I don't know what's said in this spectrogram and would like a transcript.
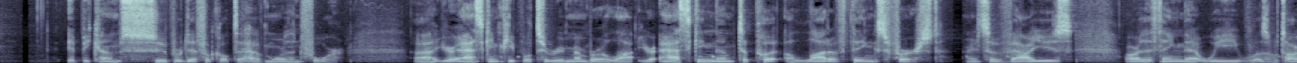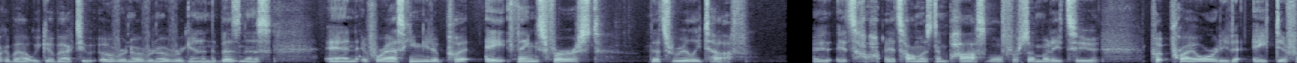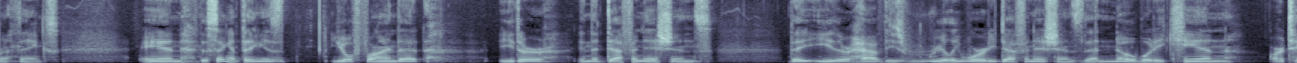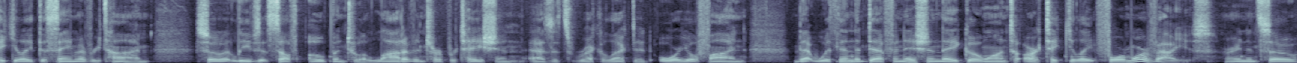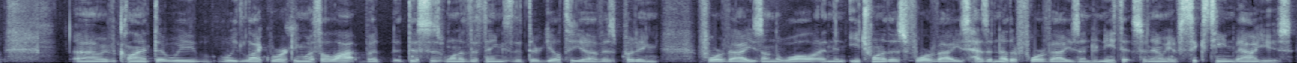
It becomes super difficult to have more than four. Uh, you're asking people to remember a lot. You're asking them to put a lot of things first. Right? So values are the thing that we, as we'll talk about, we go back to over and over and over again in the business. And if we're asking you to put eight things first, that's really tough. It's it's almost impossible for somebody to put priority to eight different things. And the second thing is you'll find that either in the definitions they either have these really wordy definitions that nobody can articulate the same every time. So it leaves itself open to a lot of interpretation as it's recollected. Or you'll find that within the definition, they go on to articulate four more values, right? And so uh, we have a client that we, we like working with a lot, but this is one of the things that they're guilty of is putting four values on the wall, and then each one of those four values has another four values underneath it. So now we have 16 values.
